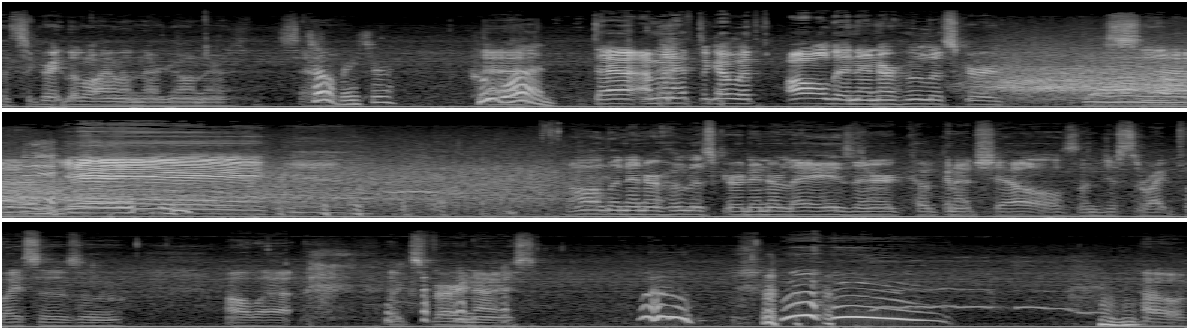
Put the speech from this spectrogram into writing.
it's a great little island there going there. So, Racer, who Uh, won? Uh, I'm gonna have to go with Alden and her hula skirt. Uh, yay! Alden and her hula skirt and her lays and her coconut shells and just the right places and all that. Looks very nice. Woohoo! Woohoo! oh,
